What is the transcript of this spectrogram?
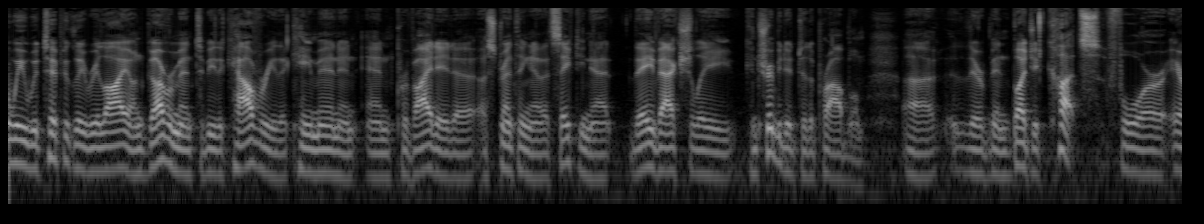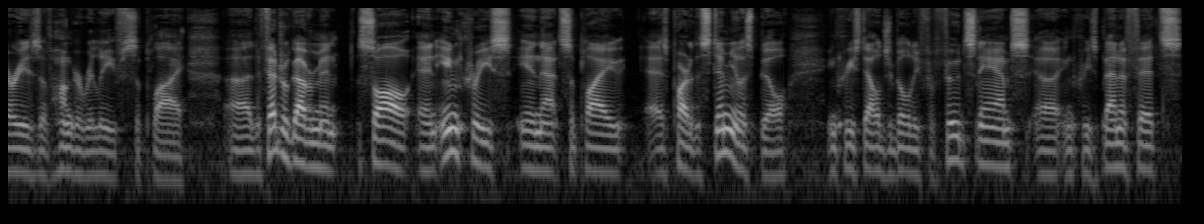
we would typically rely on government to be the cavalry that came in and, and provided a, a strengthening of that safety net, they've actually contributed to the problem. Uh, there have been budget cuts for areas of hunger relief supply. Uh, the federal government saw an increase in that supply as part of the stimulus bill, increased eligibility for food stamps, uh, increased benefits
